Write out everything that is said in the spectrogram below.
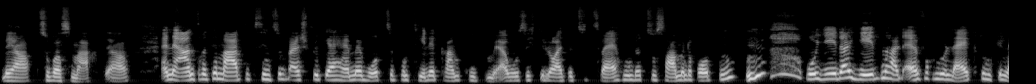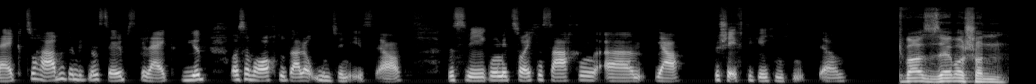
wer sowas macht, ja. Eine andere Thematik sind zum Beispiel geheime WhatsApp- und Telegram-Gruppen, ja, wo sich die Leute zu 200 zusammenrotten, mhm, wo jeder jeden halt einfach nur liked, um geliked zu haben, damit man selbst geliked wird, was aber auch totaler Unsinn ist, ja. Deswegen mit solchen Sachen, ähm, ja, beschäftige ich mich nicht, ja. Ich war selber schon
